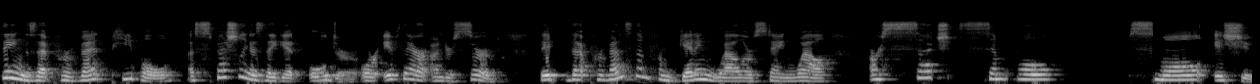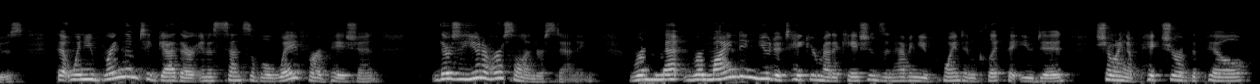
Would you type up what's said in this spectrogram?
things that prevent people, especially as they get older or if they are underserved, they, that prevents them from getting well or staying well are such simple, small issues that when you bring them together in a sensible way for a patient, there's a universal understanding. Rem- reminding you to take your medications and having you point and click that you did, showing a picture of the pill,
